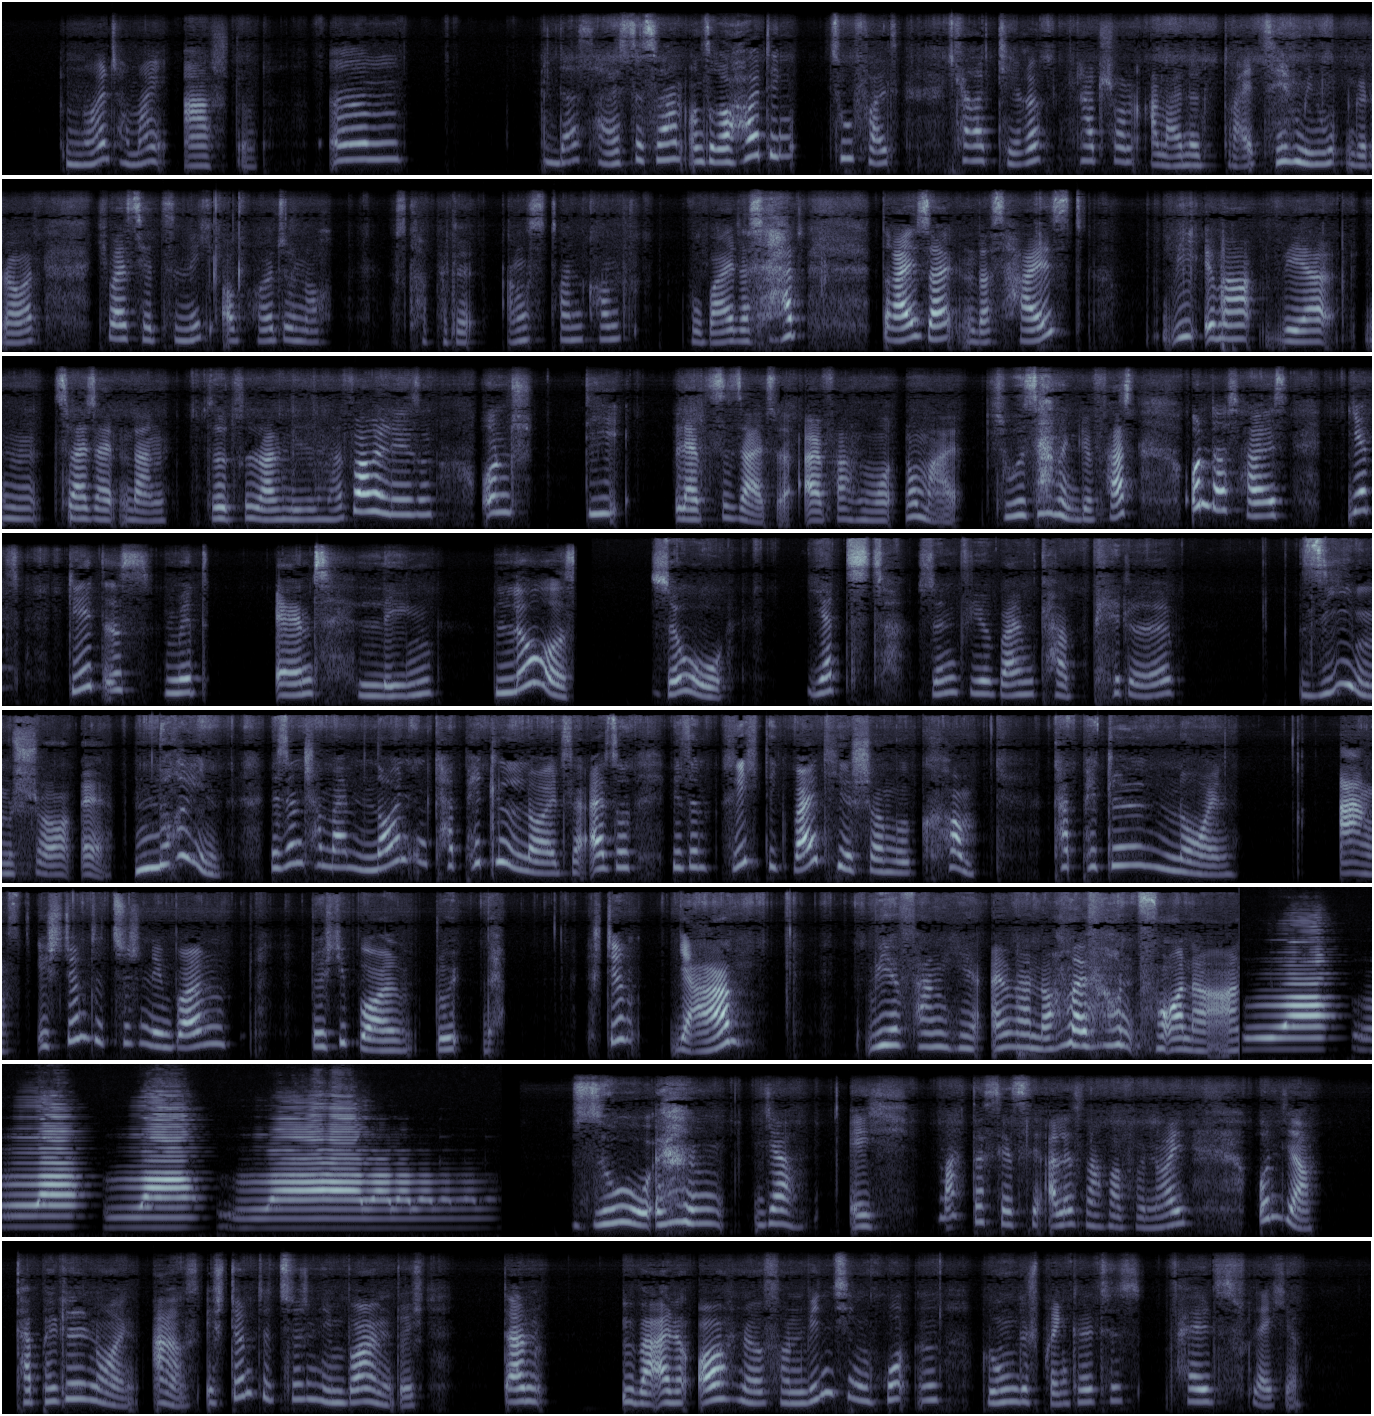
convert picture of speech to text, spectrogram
9. Mai. Ah, stimmt. Ähm, das heißt, das waren unsere heutigen Zufallscharaktere. Hat schon alleine 13 Minuten gedauert. Ich weiß jetzt nicht, ob heute noch das Kapitel Angst dran kommt Wobei das hat drei Seiten. Das heißt, wie immer werden zwei Seiten dann sozusagen dieses Mal vorgelesen und die letzte Seite einfach nur normal zusammengefasst. Und das heißt, jetzt geht es mit Entling los. So, jetzt sind wir beim Kapitel sieben schon, äh, neun. Wir sind schon beim neunten Kapitel, Leute. Also wir sind richtig weit hier schon gekommen. Kapitel neun. Angst. Ich stimmte zwischen den Bäumen durch die Bäume. Durch, stimmt, ja. Wir fangen hier einfach nochmal von vorne an. So, ähm, ja, ich mache das jetzt hier alles nochmal von neu. Und ja, Kapitel 9. Angst. Ich stimmte zwischen den Bäumen durch. Dann über eine offene, von winzigen roten Blumen gesprenkeltes Felsfläche.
